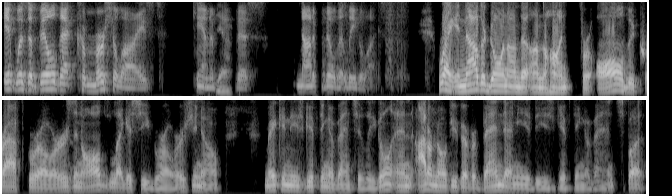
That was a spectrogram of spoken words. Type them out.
it was a bill that commercialized cannabis, not a bill that legalized. Right, and now they're going on the on the hunt for all the craft growers and all the legacy growers. You know, making these gifting events illegal. And I don't know if you've ever been to any of these gifting events, but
